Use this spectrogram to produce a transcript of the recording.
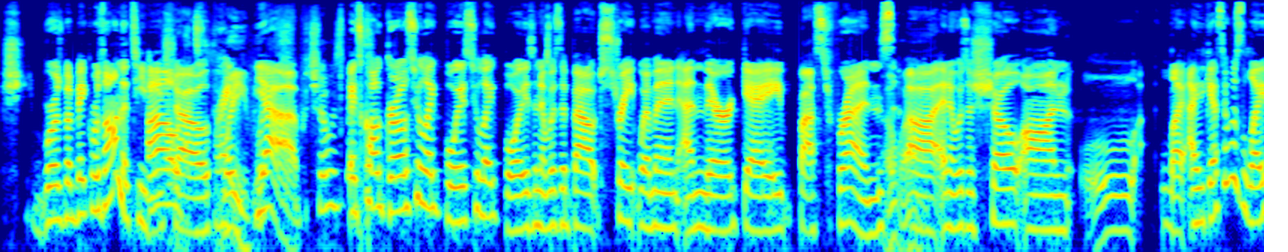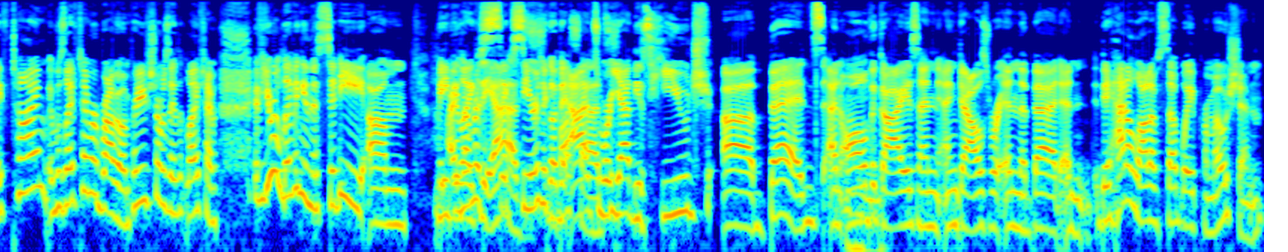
she, Rosebud Baker was on the TV Oh, show. that's right. Wait, what, yeah. what show is this? It's called Girls Who Like Boys Who Like Boys, and it was about straight women and their gay best friends. Oh, wow. uh, and it was a show on l- like I guess it was Lifetime. It was Lifetime or Bravo. I'm pretty sure it was Lifetime. If you were living in the city, um, maybe I remember like the six ads, years ago, the the ads, ads. were yeah these huge uh, beds, and all the guys and and gals were in the bed, and they had a lot of subway promotion.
